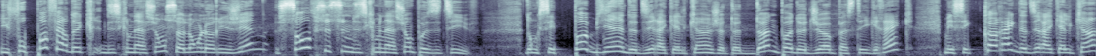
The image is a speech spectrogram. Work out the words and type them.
Il faut pas faire de cri- discrimination selon l'origine, sauf si c'est une discrimination positive. Donc, c'est pas bien de dire à quelqu'un, je te donne pas de job parce que t'es grec, mais c'est correct de dire à quelqu'un,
